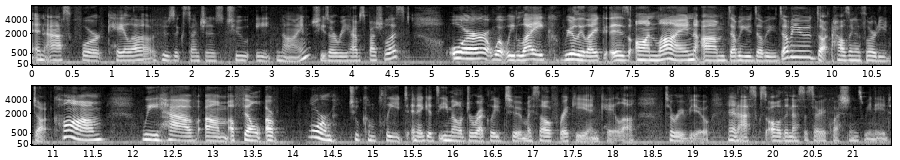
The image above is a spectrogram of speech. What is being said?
and ask for Kayla, whose extension is 289. She's our rehab specialist. Or what we like, really like, is online, um, www.housingauthority.com. We have um, a film, a form to complete, and it gets emailed directly to myself, Ricky, and Kayla to review. And it asks all the necessary questions we need.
